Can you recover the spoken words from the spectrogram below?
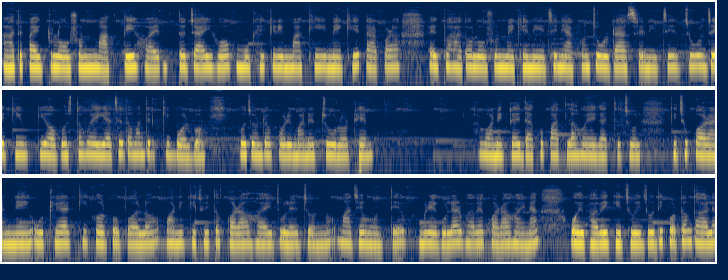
হাতে পায়ে একটু লোশন মাখতেই হয়। তো যাই হোক, মুখে ক্রিম মাখি, মেখে তারপর একটু হাতেও লোশন মেখে নিয়েছি। নিয়ে এখন চুলটা আশ্রে নিচ্ছি। চুল যে কী কী অবস্থা হয়ে গেছে তোমাদের কি বলব? প্রচণ্ড পরিমাণে চুল ওঠে। অনেকটাই দেখো পাতলা হয়ে গেছে চুল। কিছু করার নেই, উঠলে আর কি করব বলো? অনেক কিছুই তো করা হয় চুলের জন্য। মাঝে মধ্যে রেগুলারভাবে করা হয় না, ওইভাবে কিছুই। যদি করতাম তাহলে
